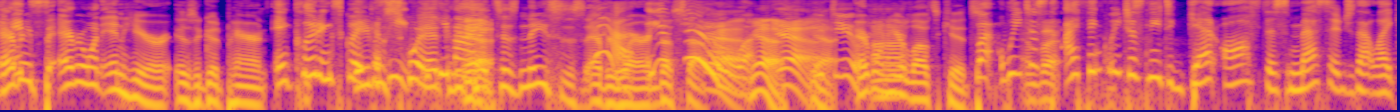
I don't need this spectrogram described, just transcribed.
Every everyone in here is a good parent. including Squid. Even 'cause he, Squid, he 'cause might, takes his nieces everywhere and you does do. stuff. Yeah. Yeah, You do. everyone here loves kids. But we just, But- I think we just need to get off this message that like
